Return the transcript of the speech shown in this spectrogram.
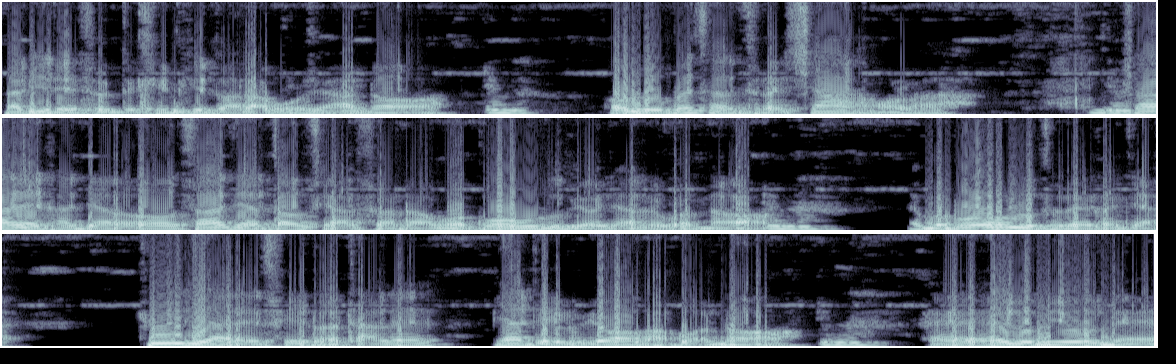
နတ်ဖြစ်တယ်ဆိုသခင်ဖြစ်သွားတာပေါ့ဗျာနော်ဒီမှာဟုတ်လို့ပိဿာဆိုတာရှားဟုတ်လားရှားတဲ့အခါကျတော့စားကြတောက်ကြဆိုတော့မပေါ်ဘူးလို့ပြောကြတယ်ပေါ့နော်ဒီမှာအဲမပေါ်ဘူးလို့ဆိုတဲ့အခါကျကျွေးရတယ်ဆိုတော့ဒါလည်းမြတ်တယ်လို့ပြောရမှာပေါ့နော်ဒီမှာအဲအဲ့လိုမျိုးနဲ့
